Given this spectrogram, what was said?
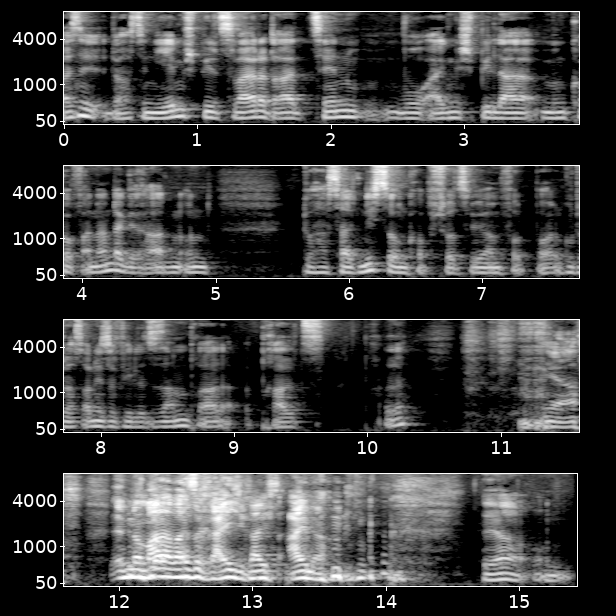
weiß nicht, du hast in jedem Spiel zwei oder drei Szenen, wo eigentlich Spieler mit dem Kopf aneinander geraten und du hast halt nicht so einen Kopfschutz wie beim Football. Gut, du hast auch nicht so viele Zusammenpralls. Pralle? Ja. Äh, Normalerweise reicht, reicht einer. Ja, und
